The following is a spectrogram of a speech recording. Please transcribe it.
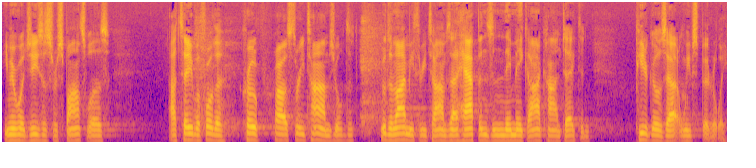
You remember what Jesus' response was? I'll tell you before the crow cries three times, you'll, you'll deny me three times. And That happens, and they make eye contact, and Peter goes out and weeps bitterly.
